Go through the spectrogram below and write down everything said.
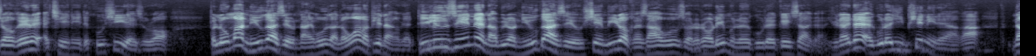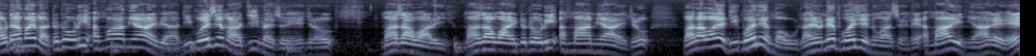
ကြော်ခဲ့တဲ့အခြေအနေတစ်ခုရှိတယ်ဆိုတော့ဘလို့မှ Newcastle ကိုနိုင်ဖို့ဆိုတာလုံးဝမဖြစ်နိုင်ဘူးဗျဒီလူစင်းနဲ့နောက်ပြီးတော့ Newcastle ကိုရှင်ပြီးတော့ကစားဖို့ဆိုတော့တော်တော်လေးမလွယ်ကူတဲ့ကိစ္စဗျ United အခုလက်ရှိဖြစ်နေတဲ့ဟာကနောက်တန်းပိုင်းမှာတော်တော်လေးအမှားများတယ်ဗျဒီပွဲစဉ်မှာကြည့်မယ်ဆိုရင်ကျွန်တော်တို့ မာဇာဝါရီမာဇာဝါရီတော်တော်လေးအမှားများတယ်ကျွန်တော်မာဇာဝါရီဒီပွဲတင်မဟုတ်ဘူးလိုင်ယွန်နဲ့ပွဲစဉ်တုန်းကဆိုရင်လည်းအမားတွေများခဲ့တယ်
